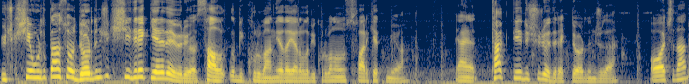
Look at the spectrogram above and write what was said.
3 kişiye vurduktan sonra dördüncü kişiyi direkt yere deviriyor. Sağlıklı bir kurban ya da yaralı bir kurban onu fark etmiyor. Yani tak diye düşürüyor direkt dördüncüde. O açıdan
